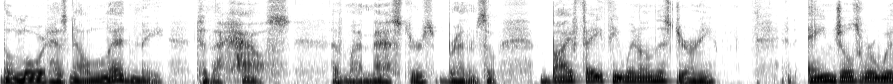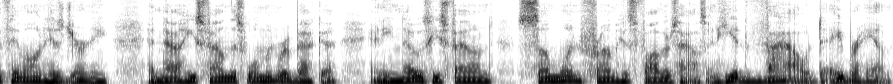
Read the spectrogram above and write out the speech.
the Lord has now led me to the house of my master's brethren. So by faith, he went on this journey. And angels were with him on his journey. And now he's found this woman, Rebecca, and he knows he's found someone from his father's house. And he had vowed to Abraham,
